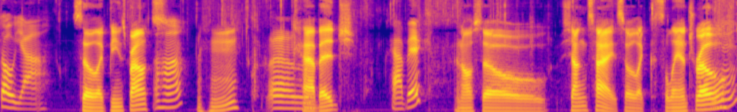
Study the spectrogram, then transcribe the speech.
豆芽, So like bean sprouts. uh-huh, Mm-hmm. um, Cabbage. cabbage, And also xiang cai, so like cilantro Mhm.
